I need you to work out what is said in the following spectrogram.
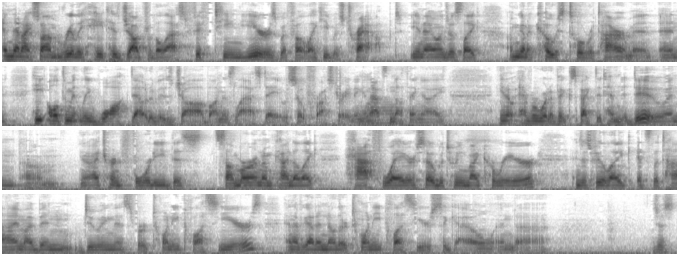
and then I saw him really hate his job for the last 15 years, but felt like he was trapped. You know, and just like I'm going to coast till retirement. And he ultimately walked out of his job on his last day. It was so frustrating, and that's nothing I you know, ever would have expected him to do. And um, you know, I turned 40 this summer, and I'm kind of like halfway or so between my career, and just feel like it's the time. I've been doing this for 20 plus years, and I've got another 20 plus years to go, and uh, just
